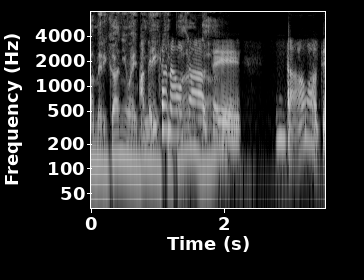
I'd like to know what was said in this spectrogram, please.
american e mai bine Americanii au da? alte, da, au alte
